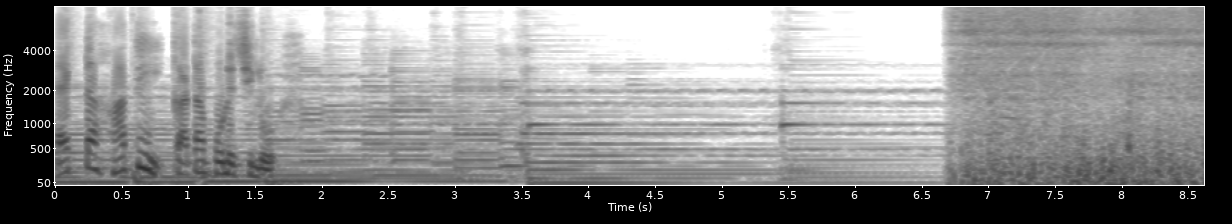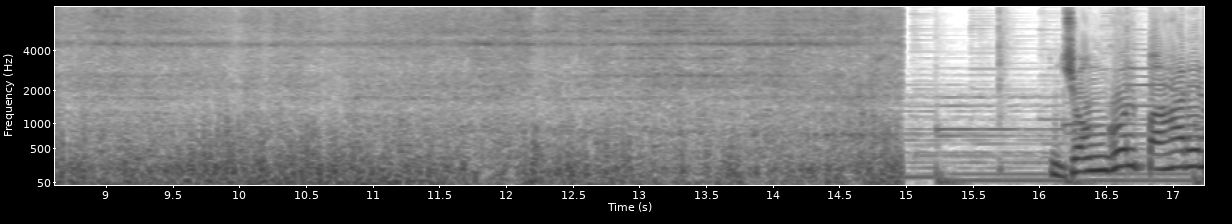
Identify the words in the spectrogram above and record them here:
একটা হাতি কাটা পড়েছিল। জঙ্গল পাহাড়ের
